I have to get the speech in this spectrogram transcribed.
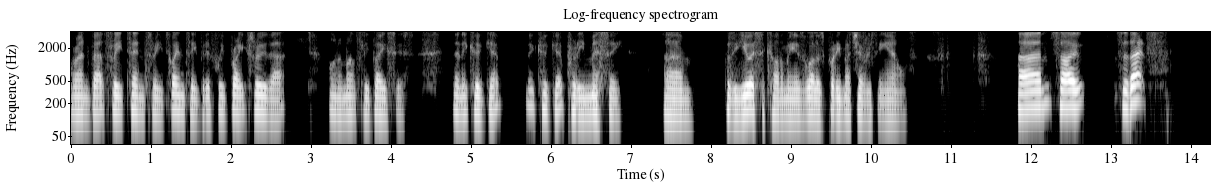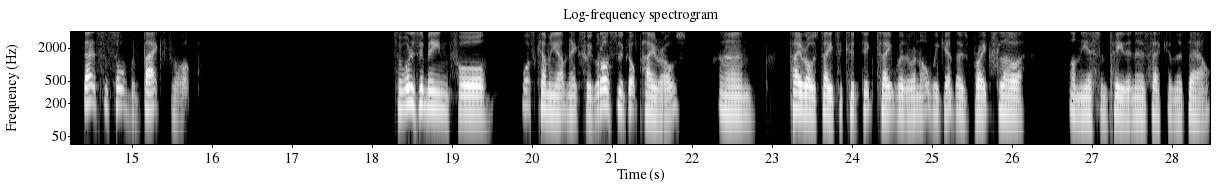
around about 310, 320, but if we break through that on a monthly basis, then it could get it could get pretty messy um, for the US economy as well as pretty much everything else. Um, so so that's that's the sort of the backdrop. So what does it mean for what's coming up next week? Well, obviously we've got payrolls. Um, payrolls data could dictate whether or not we get those breaks lower on the S&P, the Nasdaq, and the Dow.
